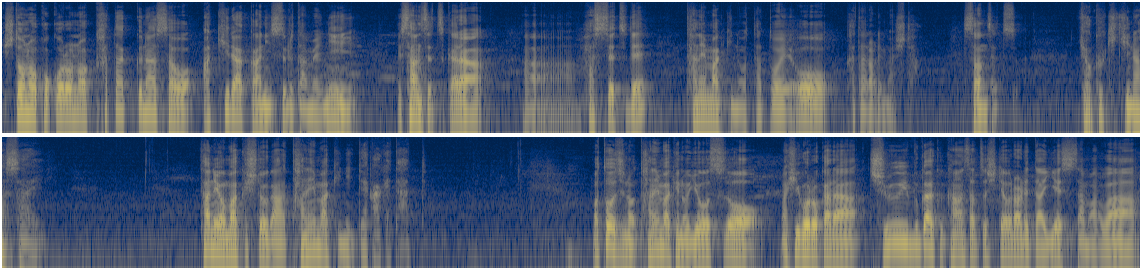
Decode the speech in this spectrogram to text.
人の心の堅くなさを明らかにするために3節から8節で種まきの例えを語られました。3節。よく聞きなさい。種をまく人が種まきに出かけた。ま当時の種まきの様子を日頃から注意深く観察しておられたイエス様は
